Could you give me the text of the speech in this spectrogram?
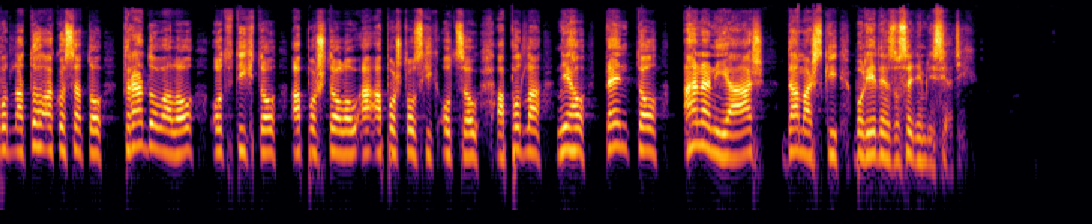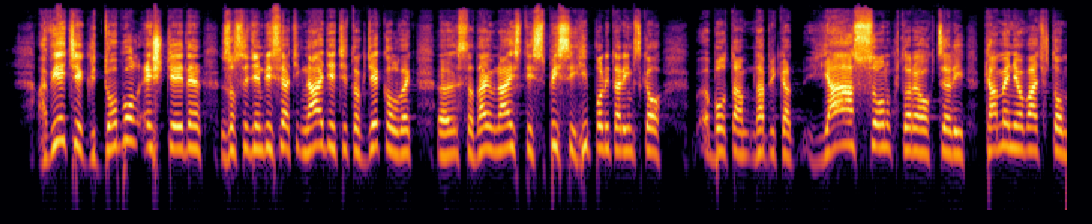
podľa toho, ako sa to tradovalo od týchto apoštolov a apoštolských otcov a podľa neho tento Ananiáš damašský bol jeden zo 70. A viete, kto bol ešte jeden zo 70? Nájdete to kdekoľvek, e, sa dajú nájsť tie spisy Hipolita rímskeho. Bol tam napríklad Jáson, ktorého chceli kameňovať v tom,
